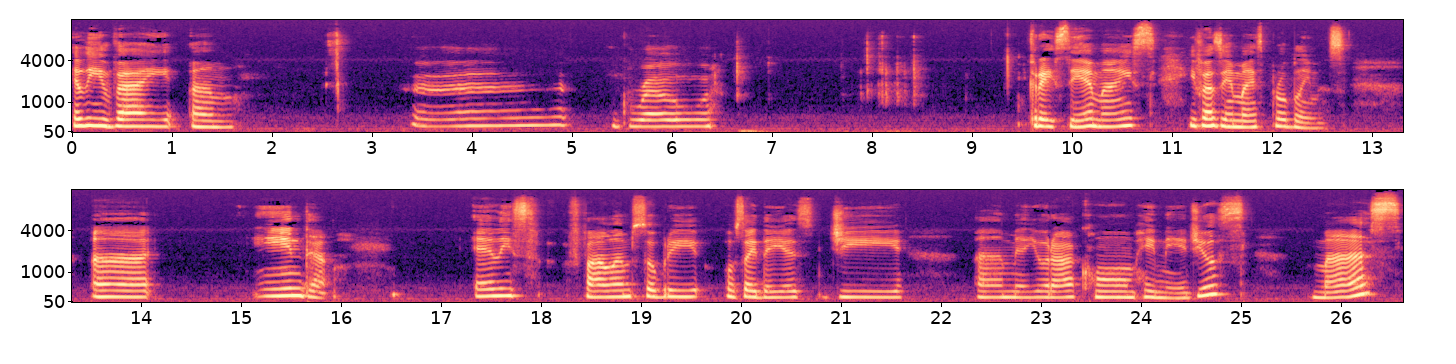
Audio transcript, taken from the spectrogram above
ele vai um, uh, grow crescer mais e fazer mais problemas. Uh, então, eles falam sobre as ideias de uh, melhorar com remédios, mas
